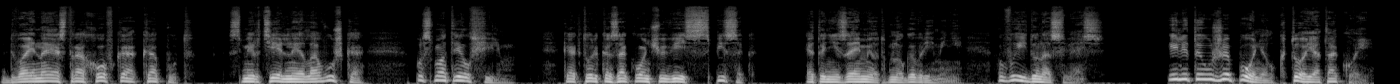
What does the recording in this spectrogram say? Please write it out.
Двойная страховка капут. Смертельная ловушка посмотрел фильм. Как только закончу весь список, это не займет много времени, выйду на связь. Или ты уже понял, кто я такой?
